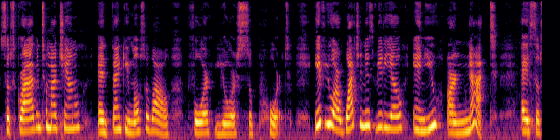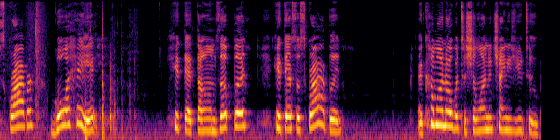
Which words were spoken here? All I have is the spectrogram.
subscribing to my channel, and thank you most of all for your support. If you are watching this video and you are not a subscriber, go ahead hit that thumbs up button, hit that subscribe button, and come on over to Shalonda Chaney's YouTube.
